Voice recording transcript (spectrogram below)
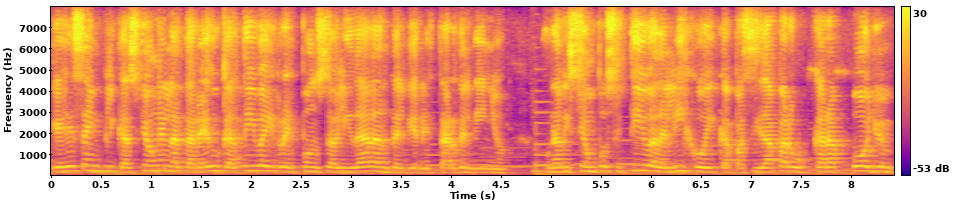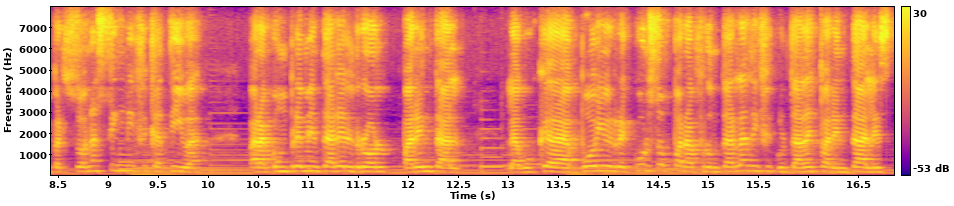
que es esa implicación en la tarea educativa y responsabilidad ante el bienestar del niño. Una visión positiva del hijo y capacidad para buscar apoyo en personas significativas para complementar el rol parental, la búsqueda de apoyo y recursos para afrontar las dificultades parentales,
